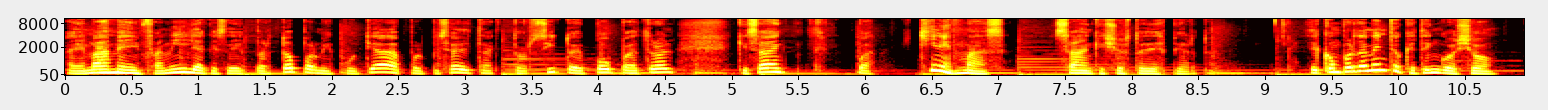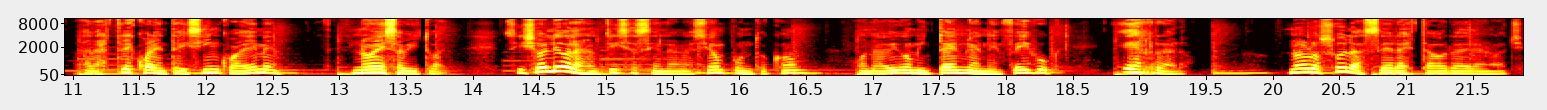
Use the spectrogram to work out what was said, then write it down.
Además de mi familia que se despertó por mis puteadas por pisar el tractorcito de Pau Patrol, que saben... Bueno, ¿Quiénes más saben que yo estoy despierto? El comportamiento que tengo yo a las 3.45 am no es habitual. Si yo leo las noticias en lanación.com o navego mi timeline en Facebook, es raro. No lo suelo hacer a esta hora de la noche.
